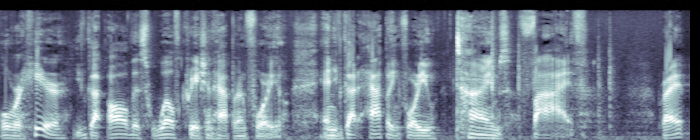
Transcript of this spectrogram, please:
Over here, you've got all this wealth creation happening for you. And you've got it happening for you times 5 right?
